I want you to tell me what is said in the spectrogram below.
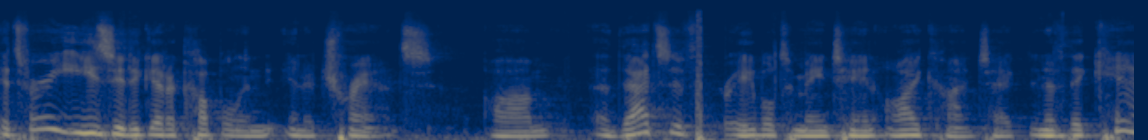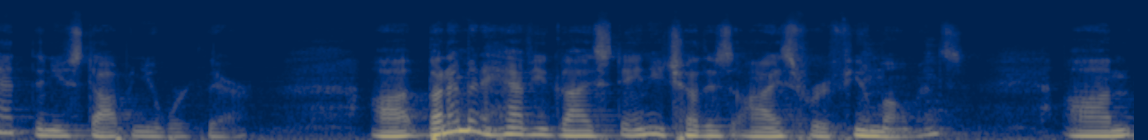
It's very easy to get a couple in, in a trance. Um, that's if they're able to maintain eye contact. And if they can't, then you stop and you work there. Uh, but I'm going to have you guys stay in each other's eyes for a few moments um,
